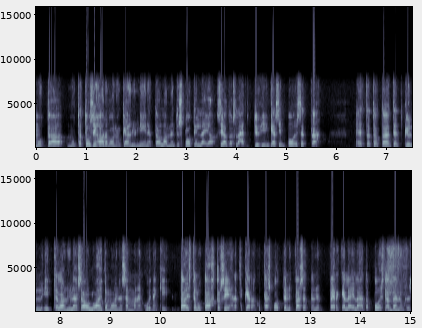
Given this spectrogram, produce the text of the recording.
Mutta, mutta tosi harvoin on käynyt niin, että ollaan menty spotille ja sieltä olisi lähdetty tyhjin käsin pois, että, että, tota, että, että kyllä itsellä on yleensä ollut aikamoinen semmoinen kuitenkin taistelutahto siihen, että kerran kun tämä spotti on nyt väsättänyt, perkele ei lähdetä pois täältä ennen kuin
